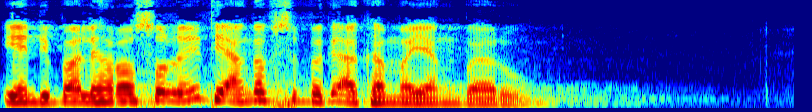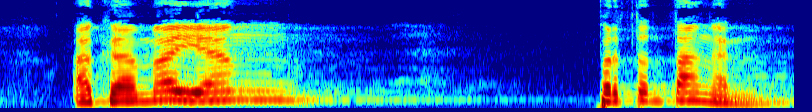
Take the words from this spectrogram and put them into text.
yang dibalik Rasul ini dianggap sebagai agama yang baru. Agama yang bertentangan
